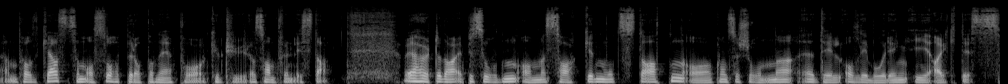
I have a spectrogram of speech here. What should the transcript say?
en podkast som også hopper opp og ned på kultur- og samfunnslista. Og jeg hørte da episoden om saken mot staten og konsesjonene til oljeboring i Arktis.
